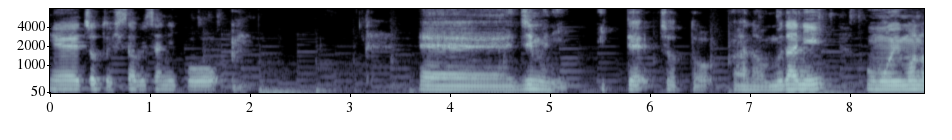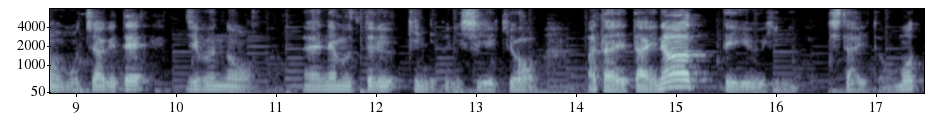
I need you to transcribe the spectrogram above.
え、ちょっと久々にこう、え、ジムに行って、ちょっとあの無駄に重いものを持ち上げて、自分の、えー、眠ってる筋肉に刺激を与えたいなっていう日にしたいと思っ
